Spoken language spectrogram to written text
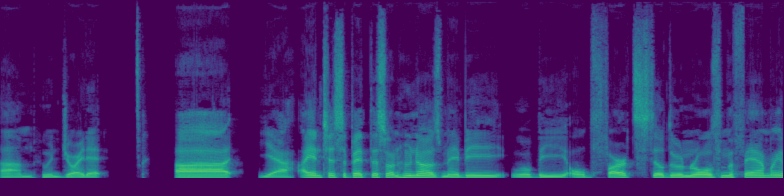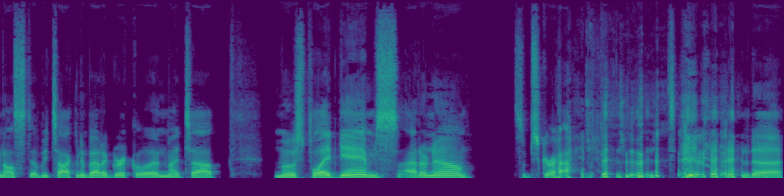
um, who enjoyed it. Uh, yeah, I anticipate this one. Who knows? Maybe we'll be old farts still doing Rolls in the Family, and I'll still be talking about Agricola in my top most played games. I don't know. Subscribe and uh,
